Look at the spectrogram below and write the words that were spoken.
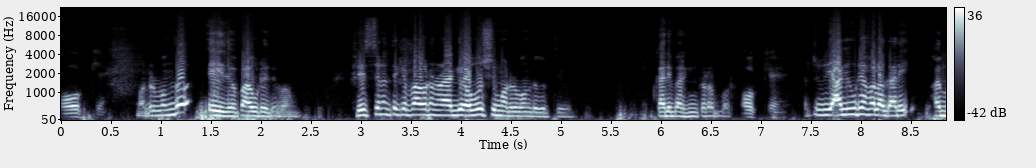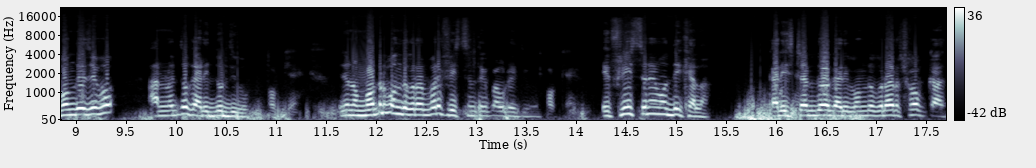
ওকে মোটর বন্ধ এই দেখো পা উঠে দেবো। ফ্রিজ থেকে পা উঠানোর আগে অবশ্যই মোটর বন্ধ করতে হবে। গাড়ি পার্কিং করার পর। ওকে তুমি আগে উঠে ফেলো গাড়ি হয় বন্ধ হয়ে যাব আর নয়তো গাড়ি দৌড় দিব। ওকে এই জন্য মোটর বন্ধ করার পরে ফ্রিজ থেকে পা উঠে দিব। ওকে এই ফ্রিজ মধ্যেই খেলা। গাড়ি স্টার্ট দেওয়া গাড়ি বন্ধ করার সব কাজ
